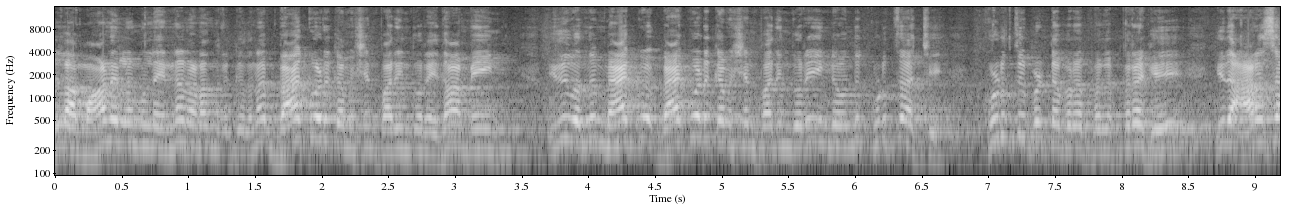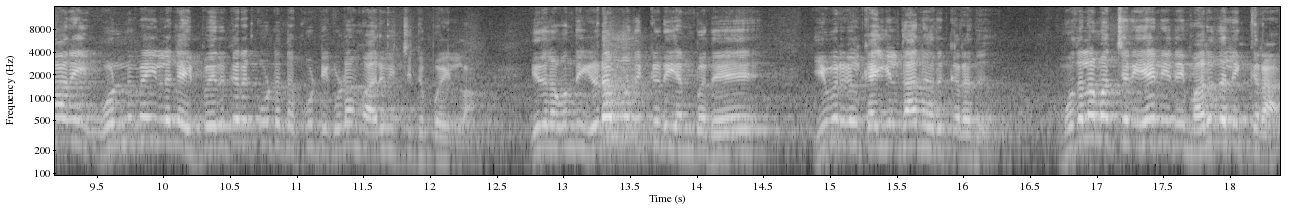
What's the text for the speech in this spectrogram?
எல்லா மாநிலங்களில் என்ன நடந்திருக்குதுன்னா பேக்வேர்டு கமிஷன் பரிந்துரை தான் மெயின் இது வந்து பேக்வே பேக்வேர்டு கமிஷன் பரிந்துரை இங்கே வந்து கொடுத்தாச்சு. கொடுத்து விட்ட பிற- பிற- பிறகு இது அரசாணை ஒன்றுமே இல்லைங்க. இப்போ இருக்கிற கூட்டத்தை கூட்டி கூட அங்கே அறிவிச்சுட்டு போயிடலாம். இதில் வந்து இடஒதுக்கீடு என்பது இவர்கள் கையில் தான் இருக்கிறது. முதலமைச்சர் ஏன் இதை மறுதளிக்கிறார்?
